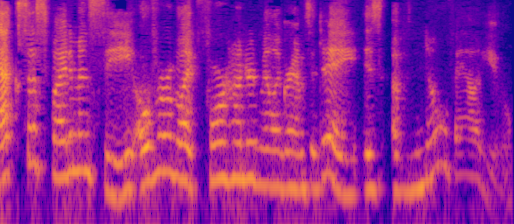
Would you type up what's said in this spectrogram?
excess vitamin C over like 400 milligrams a day is of no value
